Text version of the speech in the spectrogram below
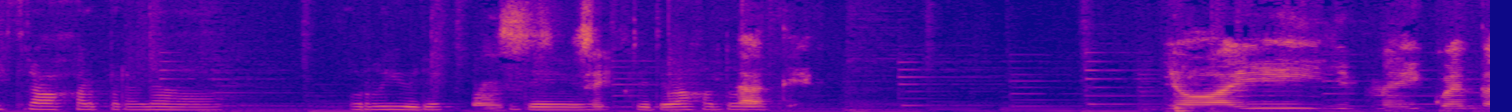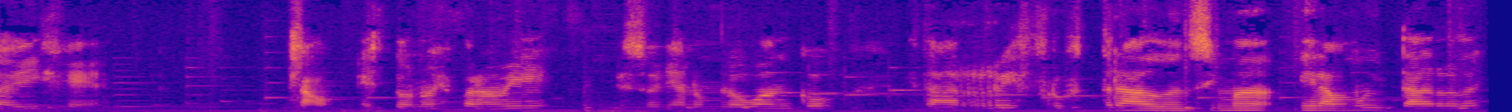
Es trabajar para nada. Horrible. Entonces, te, sí. te, te baja todo. date. Yo ahí me di cuenta y dije, chao, esto no es para mí, eso ya no me lo banco. Estaba re frustrado, encima era muy tarde.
